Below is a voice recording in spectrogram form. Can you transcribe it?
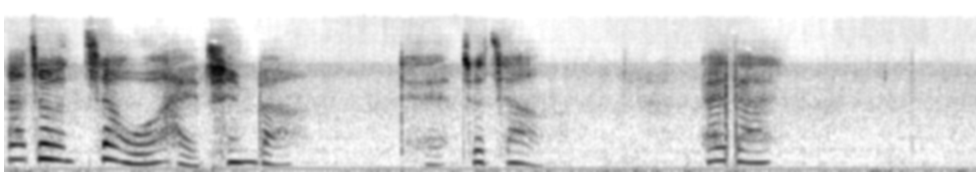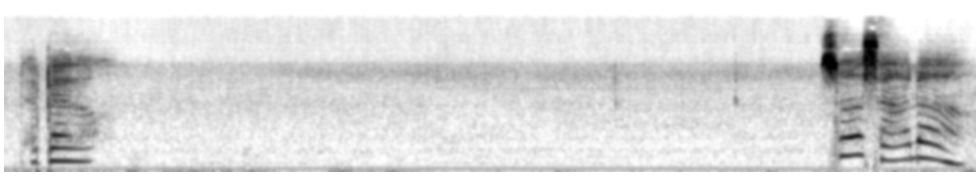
那就叫我海清吧。对，就这样。拜拜，拜拜喽。说啥呢？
